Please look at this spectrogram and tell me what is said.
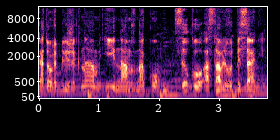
который ближе к нам и нам знаком. Ссылку оставлю в описании.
